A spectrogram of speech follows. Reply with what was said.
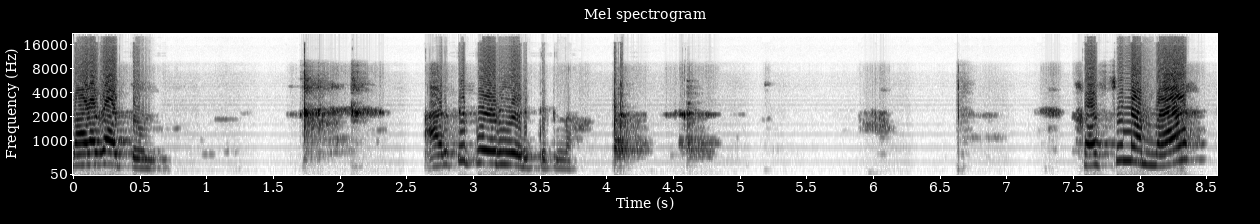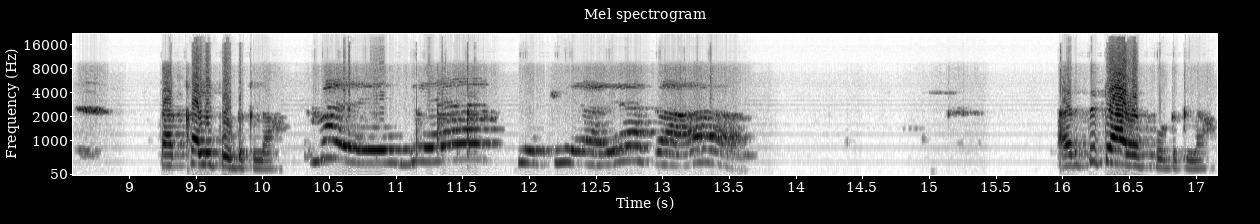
மிளகாத்தூள். அடுத்து பொடி எடுத்துக்கலாம். ஃபர்ஸ்ட் நம்ம தக்காளி போட்டுக்கலாம். அடுத்து கேரட் போட்டுக்கலாம்.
